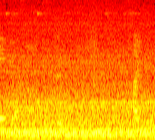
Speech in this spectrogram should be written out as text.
はい。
